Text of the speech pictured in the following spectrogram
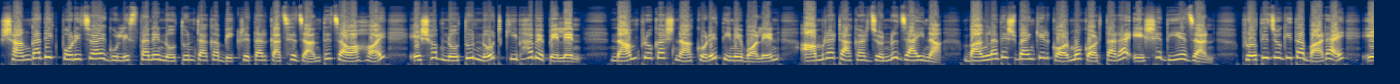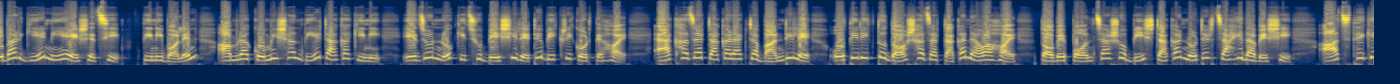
সাংবাদিক পরিচয়ে গুলিস্তানে নতুন টাকা বিক্রেতার কাছে জানতে চাওয়া হয়, এসব নতুন নোট কীভাবে পেলেন? নাম প্রকাশ না করে তিনি বলেন, আমরা টাকার জন্য যাই না। বাংলাদেশ ব্যাংকের কর্মকর্তারা এসে দিয়ে যান। প্রতিযোগিতা বাড়ায় এবার গিয়ে নিয়ে এসেছি। তিনি বলেন, আমরা কমিশন দিয়ে টাকা কিনি, এজন্য কিছু বেশি রেটে বিক্রি করতে হয়। এক হাজার টাকার একটা বান্ডিলে অতিরিক্ত দশ হাজার টাকা নেওয়া হয়, তবে পঞ্চাশ ও বিশ টাকার নোটের চাহিদা বেশি। আজ থেকে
